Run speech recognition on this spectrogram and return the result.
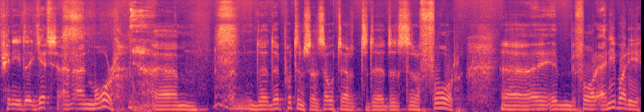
penny they get and, and more. Yeah. Um, they, they, put themselves out there to the, the, to the fore uh, before anybody.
